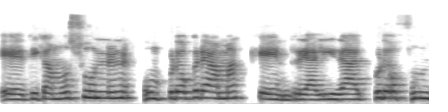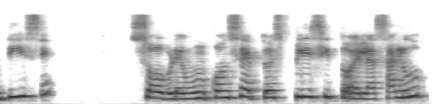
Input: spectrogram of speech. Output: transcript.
eh, digamos, un, un programa que en realidad profundice sobre un concepto explícito de la salud.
